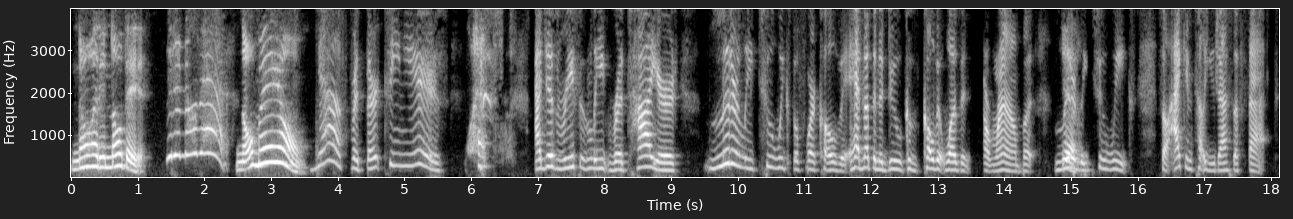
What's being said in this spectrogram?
No, I didn't know that. You didn't know that? No, ma'am. Yeah, for 13 years. What? I just recently retired literally two weeks before COVID. It had nothing to do because COVID wasn't around, but literally yeah. two weeks. So I can tell you that's a fact.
